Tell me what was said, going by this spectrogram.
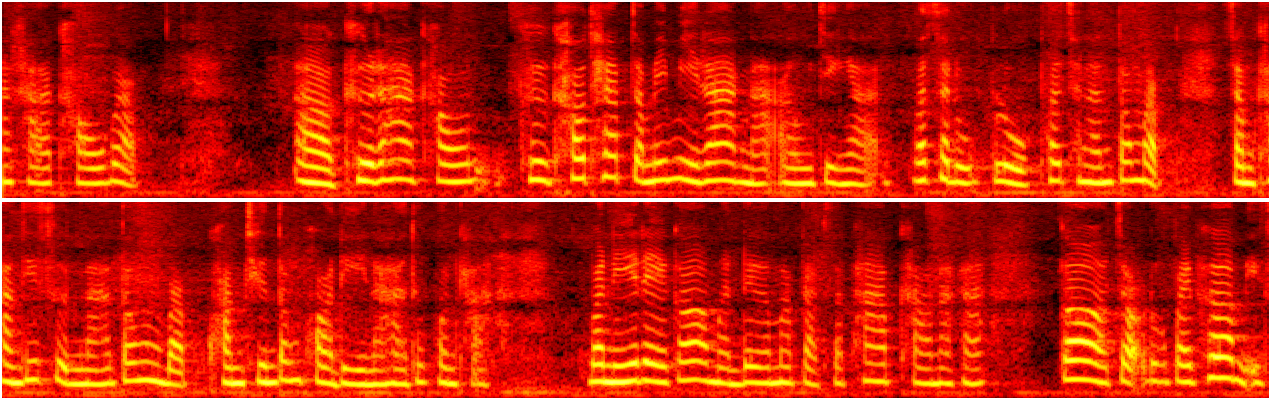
นะคะเขาแบบ เอ่อคือรากเขาคือเขาแทบจะไม่มีรากนะ เอาจริงอะวัสดุปลูก เพราะฉะนั้นต้องแบบสำคัญที่สุดนะ ต้องแบบความชื้นต้องพอดีนะคะ ทุกคนค่ะ วันนี้เรก็เหมือนเดิมมาปรับสภาพเขานะคะ ก็เจาะรูไปเพิ่มอีก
